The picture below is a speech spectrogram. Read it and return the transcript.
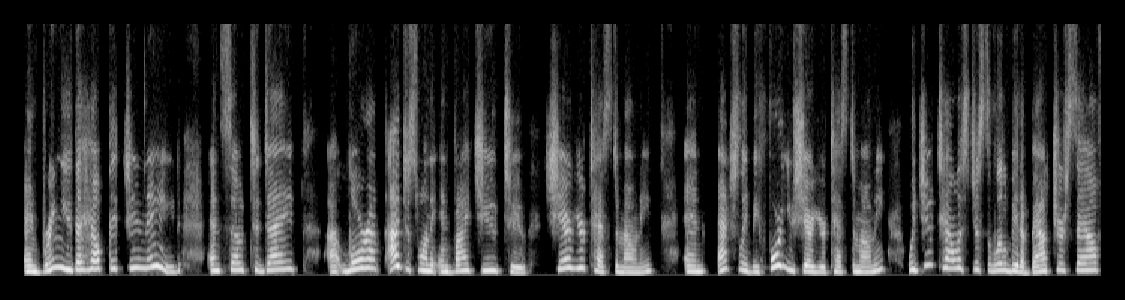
and bring you the help that you need. And so today, uh, Laura, I just want to invite you to share your testimony. And actually, before you share your testimony, would you tell us just a little bit about yourself?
